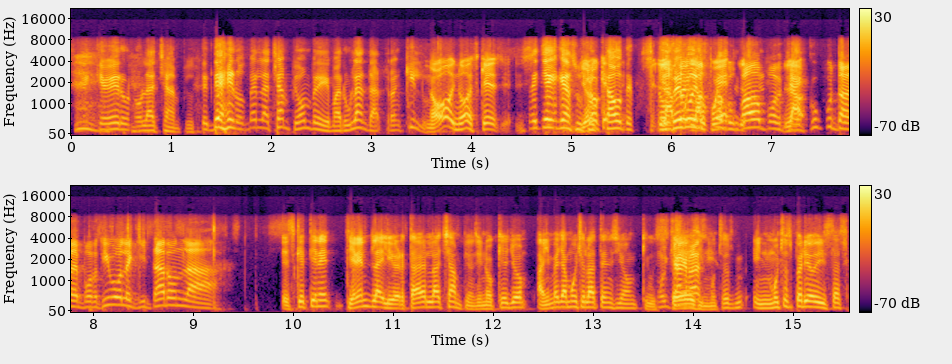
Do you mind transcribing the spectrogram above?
Tienen que ver o no la Champions. déjenos ver la Champions, hombre, Marulanda, tranquilo. No, no, es que. Usted llegue a sus octavos de. Nos vemos preocupado porque la, a Cúcuta Deportivo le quitaron la. Es que tienen, tienen la libertad de ver la Champions, sino que yo, a mí me llama mucho la atención que ustedes y muchos, y muchos periodistas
